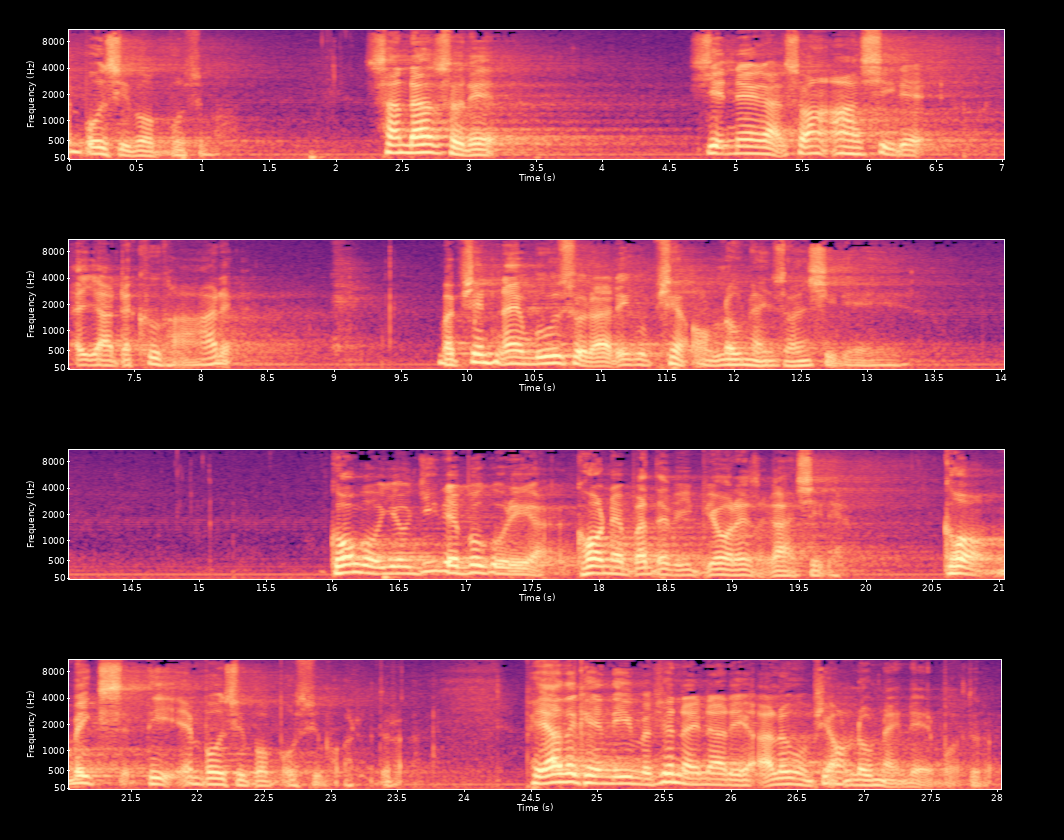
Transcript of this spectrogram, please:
impossible possible ဆန္ဒဆိုတဲ့ရှင်တွေကစွမ်းအားရှိတဲ့အရာတစ်ခုဟာတဲ့မဖြစ်နိုင်ဘူးဆိုတာတွေကိုဖြစ်အောင်လုပ်နိုင်စွမ်းရှိတယ်ခေါင်းကိုယုံကြည်တဲ့ပုဂ္ဂိုလ်တွေကခေါင်းနဲ့ပတ်သက်ပြီးပြောတဲ့စကားရှိတယ် God makes the impossible possible သူတို့ဖရာသခင်ဒီမဖြစ်နိုင်တာတွေအလုံးကိုဖြစ်အောင်လုပ်နိုင်တယ်ပေါ့သူတို့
